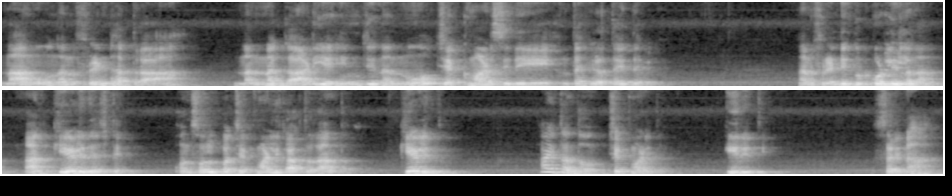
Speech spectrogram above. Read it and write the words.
ನಾನು ನನ್ನ ಫ್ರೆಂಡ್ ಹತ್ರ ನನ್ನ ಗಾಡಿಯ ಎಂಜಿನನ್ನು ಚೆಕ್ ಮಾಡಿಸಿದೆ ಅಂತ ಹೇಳ್ತಾ ಇದ್ದೇವೆ. ನನ್ನ ಫ್ರೆಂಡಿಗೆ ದುಡ್ಡು ಕೊಡಲಿಲ್ಲ ನಾನು. ನಾನು ಕೇಳಿದೆ ಅಷ್ಟೇ. ಒಂದು ಸ್ವಲ್ಪ ಚೆಕ್ ಮಾಡ್ಲಿಕ್ಕೆ ಆಗ್ತದಾ ಅಂತ. ಕೇಳಿದ್ದು. ಆಯ್ತಂತ ಅವನು ಚೆಕ್ ಮಾಡಿದ. ಈ ರೀತಿ. ಸರಿನಾ?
